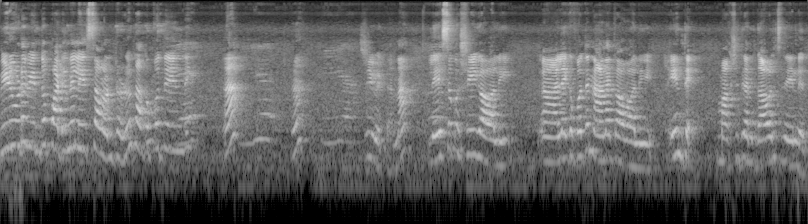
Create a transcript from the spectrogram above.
వీడు కూడా వీనితో పాటుగానే లేస్తా ఉంటాడు కాకపోతే ఏంది? శ్రీ పెట్టన్నా లేస్తే ఒక శ్రీ కావాలి. లేకపోతే నాన్న కావాలి. ఇంతే. మా అక్షిత్ గారికి కావాల్సింది ఏం లేదు.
